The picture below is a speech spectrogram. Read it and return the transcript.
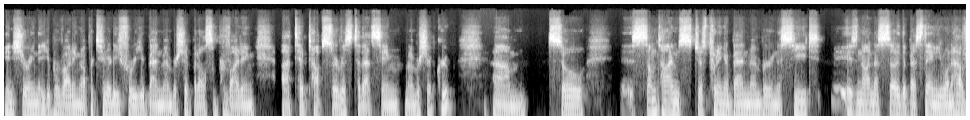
ensuring that you're providing opportunity for your band membership, but also providing tip top service to that same membership group. Um, so sometimes just putting a band member in a seat is not necessarily the best thing. You want to have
